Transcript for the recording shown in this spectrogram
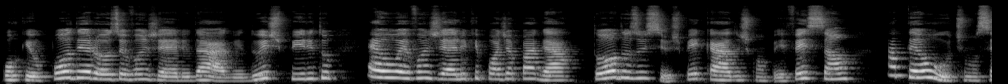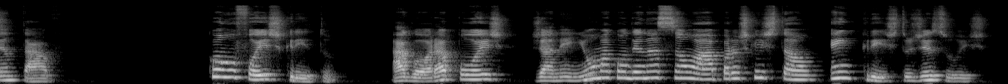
porque o poderoso Evangelho da Água e do Espírito é o Evangelho que pode apagar todos os seus pecados com perfeição até o último centavo. Como foi escrito: Agora, pois, já nenhuma condenação há para os que estão em Cristo Jesus.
